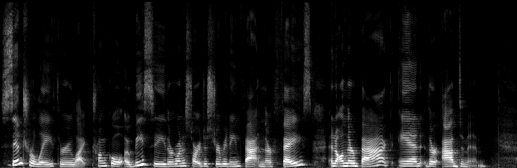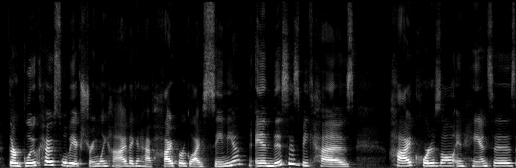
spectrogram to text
centrally, through like truncal obesity, they're going to start distributing fat in their face and on their back and their abdomen. Their glucose will be extremely high. They can have hyperglycemia, and this is because High cortisol enhances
